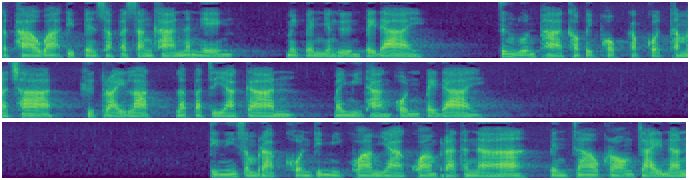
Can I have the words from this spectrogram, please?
สภาวะที่เป็นสรรพสังขารนั่นเอง ไม่เป็นอย่างอื่นไปได้ ซึ่งล้วนพาเขาไปพบกับกฎธรรมชาติ คือไตรลักษณ์และปัจจัยาการ ไม่มีทางพ้นไปได้ ทีนี้สำหรับคนที่มีความอยากความปรารถนาเป็นเจ้าครองใจนั้น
